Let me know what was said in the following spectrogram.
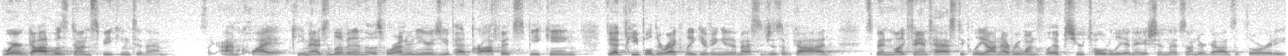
where God was done speaking to them. It's like, I'm quiet. Can you imagine living in those 400 years? You've had prophets speaking, you've had people directly giving you the messages of God. It's been like fantastically on everyone's lips. You're totally a nation that's under God's authority.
